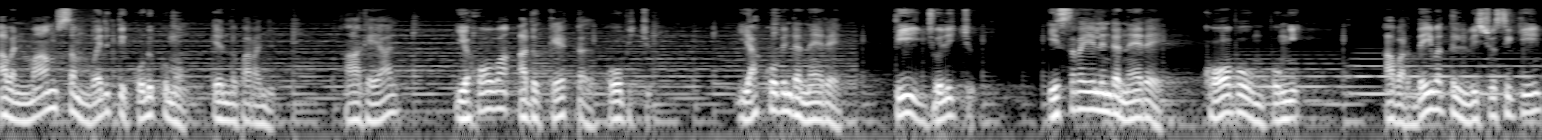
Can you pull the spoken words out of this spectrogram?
അവൻ മാംസം വരുത്തി കൊടുക്കുമോ എന്ന് പറഞ്ഞു. ആകയാൽ യഹോവ അത് കേട്ട് കോപിച്ചു. യാക്കോബിന്റെ നേരെ തീ ജ്വലിച്ചു. ഇസ്രയേലിന്റെ നേരെ കോപവും പൊങ്ങി. അവർ ദൈവത്തിൽ വിശ്വസിക്കുകയും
